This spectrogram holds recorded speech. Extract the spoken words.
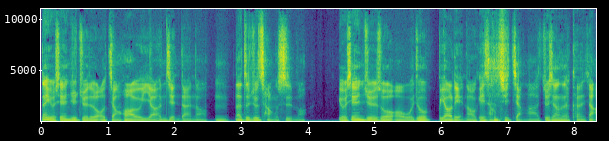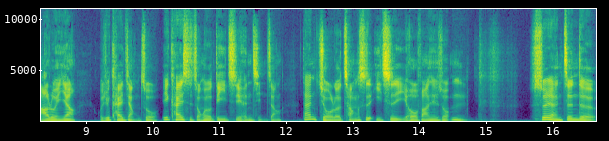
那有些人就觉得哦，讲话而已啊，很简单啊，嗯，那这就是尝试嘛。有些人觉得说哦，我就不要脸，然后可以上去讲啊，就像是可能像阿伦一样，我去开讲座，一开始总会有第一期很紧张。但久了，尝试一次以后，发现说，嗯，虽然真的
